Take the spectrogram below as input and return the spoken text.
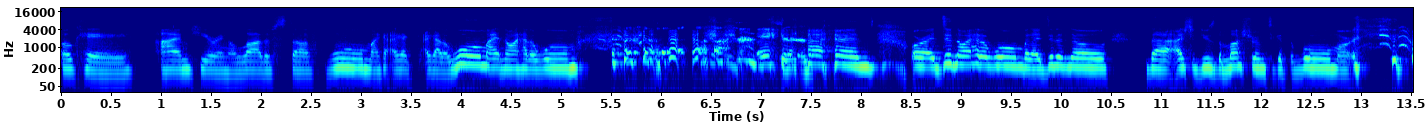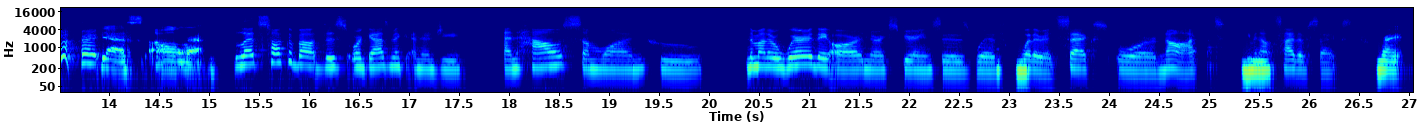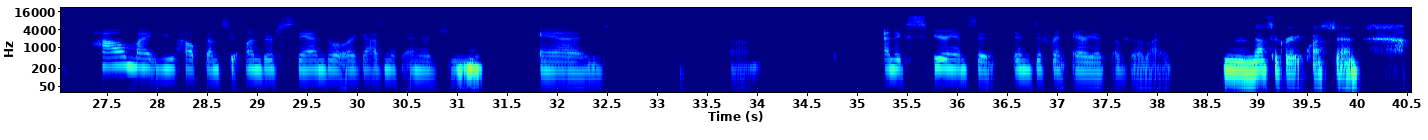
okay, I'm hearing a lot of stuff. Womb, I, I, I got a womb. I know I had a womb. and, or I did know I had a womb, but I didn't know that I should use the mushroom to get the womb or right? Yes, all um, that. Let's talk about this orgasmic energy and how someone who no matter where they are in their experiences with mm-hmm. whether it's sex or not, mm-hmm. even outside of sex. Right how might you help them to understand their orgasmic energy mm-hmm. and um, and experience it in different areas of their life? Mm, that's a great question.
